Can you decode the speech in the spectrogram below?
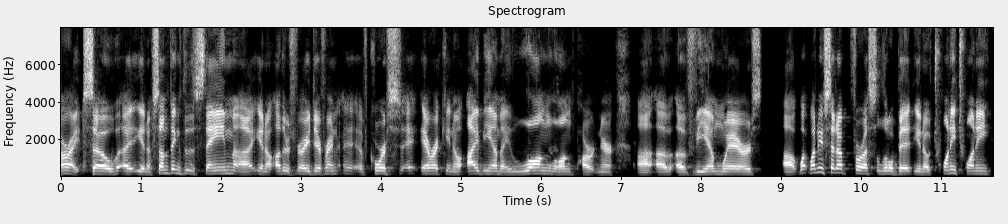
All right, so uh, you know some things are the same, uh, you know others very different. Uh, of course, Eric, you know IBM, a long, long partner uh, of, of, VMware's. Uh, why don't you set up for us a little bit? You know, 2020,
